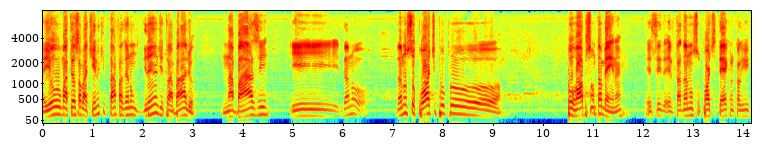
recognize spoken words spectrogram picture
E o Matheus Sabatini que está fazendo um grande trabalho na base e dando, dando suporte pro, pro, pro Robson também, né? Esse, ele está dando um suporte técnico ali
